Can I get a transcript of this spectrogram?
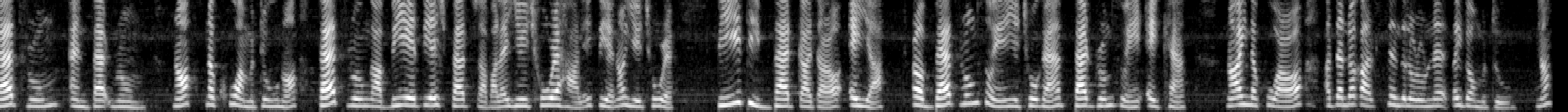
bathroom and bedroom เนาะနှစ်ခုကမတူဘူးเนาะ bathroom က bath bath ဆိုတာဗာလဲရေချိုးတဲ့ဟာလေသိရเนาะရေချိုးတယ် bed bed ကကြတော့အိပ်ရာအဲ့တော့ bathroom ဆိုရင်ရေချိုးခန်း bedroom ဆိုရင်အိပ်ခန်းเนาะအဲ့နှစ်ခုကတော့အတန်တွက်ကစင်တလို့လို့နဲ့တိတ်တော့မတူเนาะ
